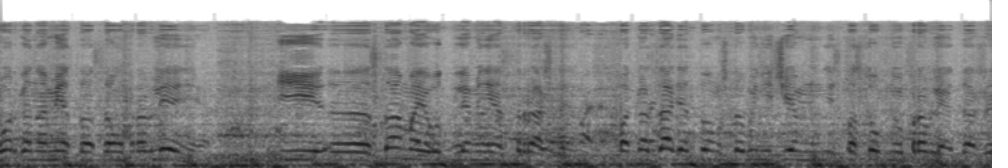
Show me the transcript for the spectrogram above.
органа местного самоуправления. И э, самое вот для меня страшное, показать о том, что вы ничем не способны управлять, даже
